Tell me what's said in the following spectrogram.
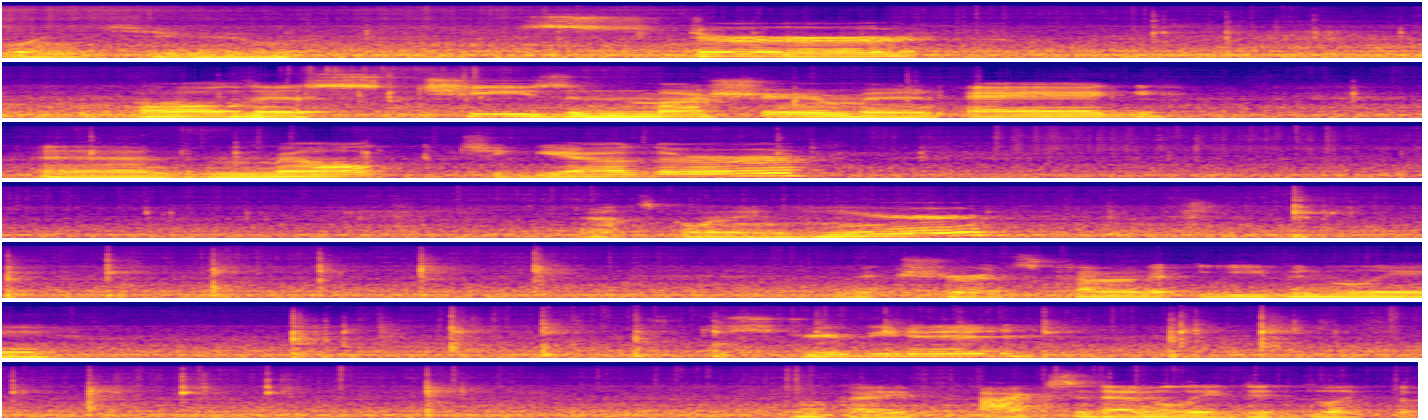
Going to stir all this cheese and mushroom and egg and milk together. That's going in here. Make sure it's kind of evenly distributed. Okay, accidentally did like the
